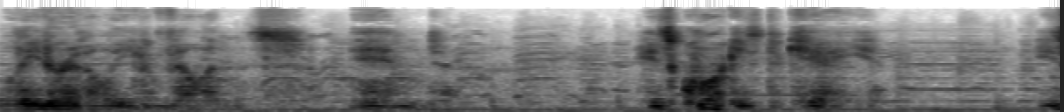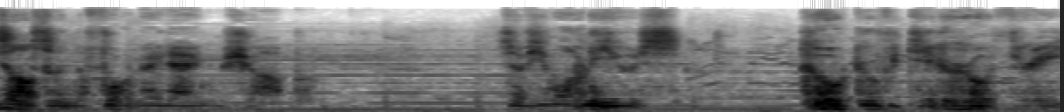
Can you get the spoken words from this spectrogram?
leader of the League of Villains, and his quirk is decay. He's also in the Fortnite item shop. So if you want to use code GoofyTigger03,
